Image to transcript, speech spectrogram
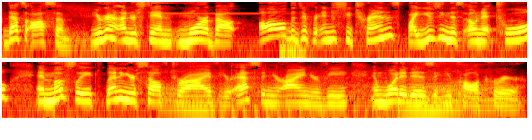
that's awesome. You're going to understand more about all the different industry trends by using this O*NET tool and mostly letting yourself drive your S and your I and your V and what it is that you call a career.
